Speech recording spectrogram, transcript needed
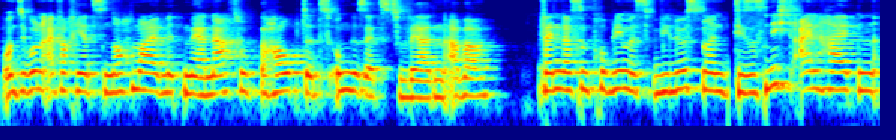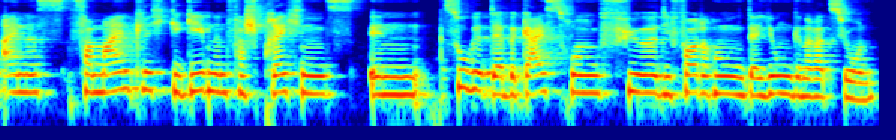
Und sie wurden einfach jetzt nochmal mit mehr Nachdruck behauptet, umgesetzt zu werden. Aber wenn das ein Problem ist, wie löst man dieses Nicht-Einhalten eines vermeintlich gegebenen Versprechens im Zuge der Begeisterung für die Forderungen der jungen Generation?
